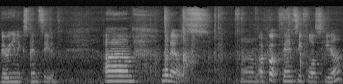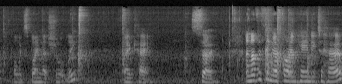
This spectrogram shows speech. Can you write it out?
very inexpensive. Um, what else? Um, I've got fancy floss here. I'll explain that shortly. Okay, so another thing I find handy to have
